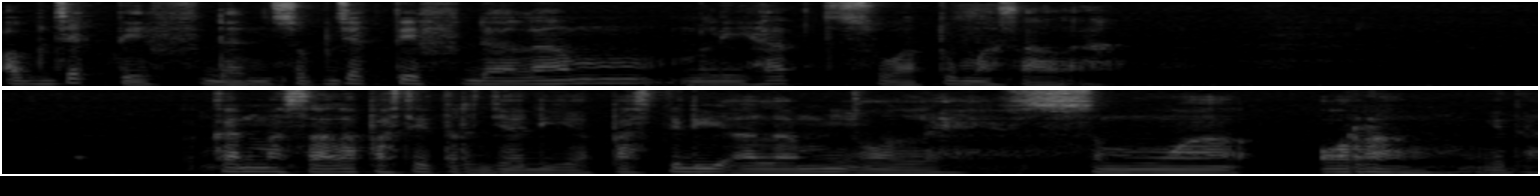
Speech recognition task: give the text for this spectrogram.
objektif dan subjektif dalam melihat suatu masalah. Kan masalah pasti terjadi ya, pasti dialami oleh semua orang gitu.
